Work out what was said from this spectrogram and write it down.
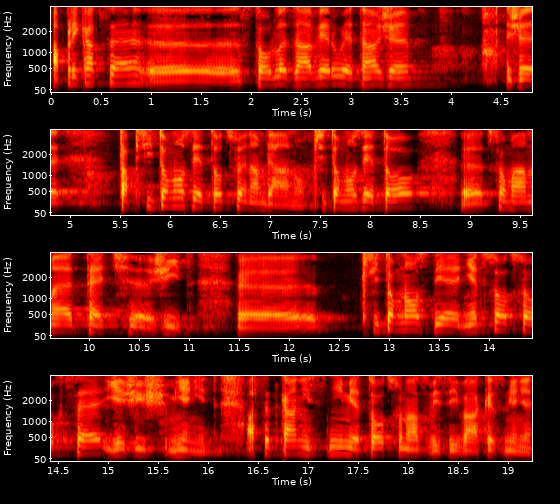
aplikace eh, z tohohle závěru je ta, že, že ta přítomnost je to, co je nám dáno. Přítomnost je to, eh, co máme teď eh, žít. Přítomnost je něco, co chce Ježíš měnit. A setkání s ním je to, co nás vyzývá ke změně.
